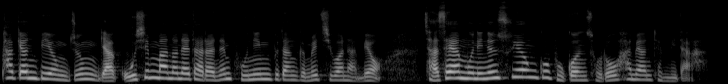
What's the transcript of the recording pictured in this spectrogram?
파견 비용 중 약 50만 원에 달하는 본인 부담금을 지원하며 자세한 문의는 수영구 보건소로 하면 됩니다.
